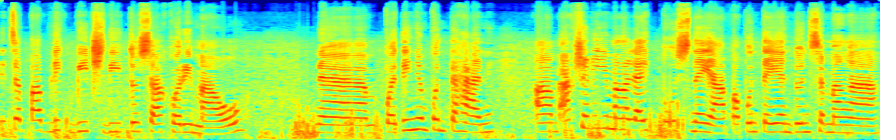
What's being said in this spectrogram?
It's a public beach dito sa Corimao na pwede niyong puntahan. Um, actually, yung mga light post na yan, papunta yan dun sa mga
